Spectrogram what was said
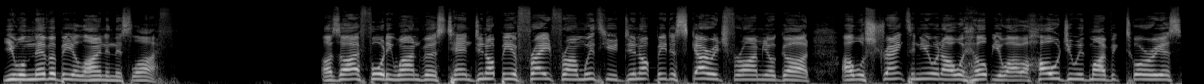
You will never be alone in this life. Isaiah 41, verse 10 Do not be afraid, for I am with you. Do not be discouraged, for I am your God. I will strengthen you and I will help you. I will hold you with my victorious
